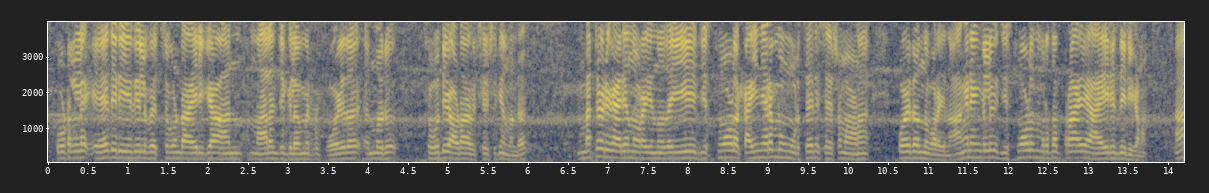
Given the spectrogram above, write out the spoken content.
സ്കൂട്ടറിൽ ഏത് രീതിയിൽ വെച്ചുകൊണ്ടായിരിക്കാം ആ നാലഞ്ച് കിലോമീറ്റർ പോയത് എന്നൊരു ചോദ്യം അവിടെ അവശേഷിക്കുന്നുണ്ട്. മറ്റൊരു കാര്യം എന്ന് പറയുന്നത് ഈ ജിസ്മോൾ കൈഞ്ഞരമ്പ് മുറിച്ചതിന് ശേഷമാണ് പോയതെന്ന് പറയുന്നു അങ്ങനെയെങ്കിൽ ജിസ്മോൾ മൃതപ്രായ ആയിരുന്നിരിക്കണം. ആ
